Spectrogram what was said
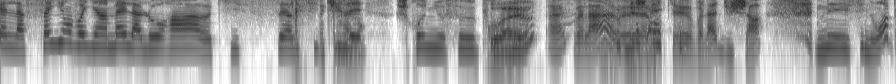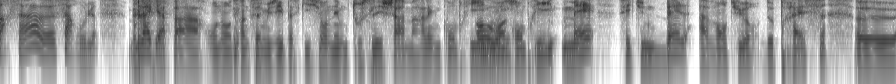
Elle a failli envoyer un mail à Laura qui s'est intitulé Schrogneux-feu progneux, hein, voilà, avec voilà, du chat. Mais sinon, à part ça, euh, ça roule. Blague à part, on est en train de s'amuser parce qu'ici on aime tous les chats, Marlène compris, oh moi compris, mais c'est une belle aventure de presse. Euh,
